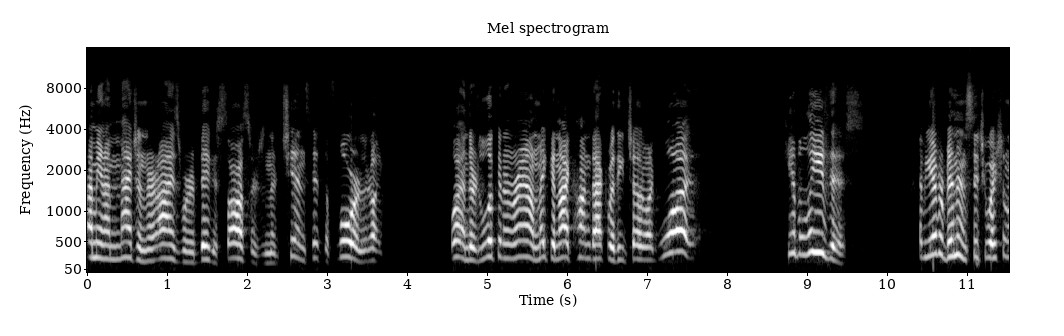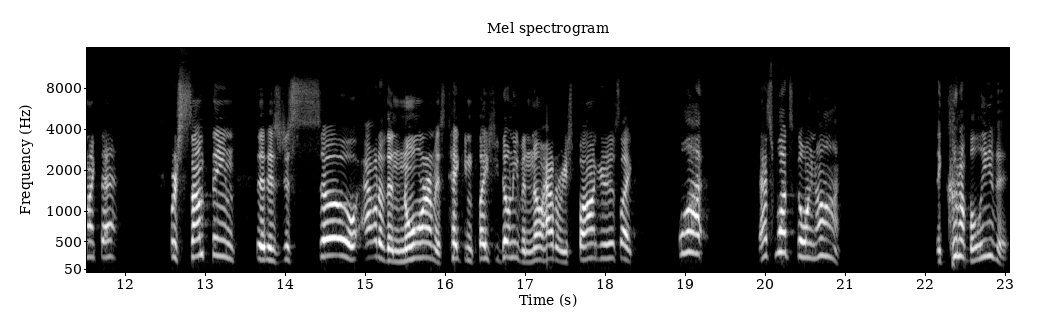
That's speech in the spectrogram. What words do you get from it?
I mean, I imagine their eyes were as big as saucers and their chins hit the floor. They're like, what? And they're looking around, making eye contact with each other, like, what? I can't believe this. Have you ever been in a situation like that? Where something that is just so out of the norm is taking place, you don't even know how to respond. You're just like, what? That's what's going on. They couldn't believe it.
